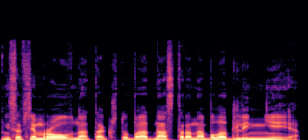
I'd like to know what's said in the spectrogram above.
Не совсем ровно, так, чтобы одна сторона была длиннее.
